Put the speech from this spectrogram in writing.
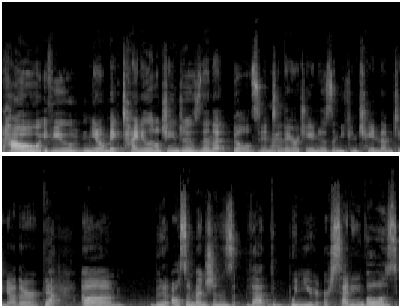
how if you you know make tiny little changes then that builds into Mhm. bigger changes and you can chain them together Yeah. um but it also mentions that the, when you are setting goals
